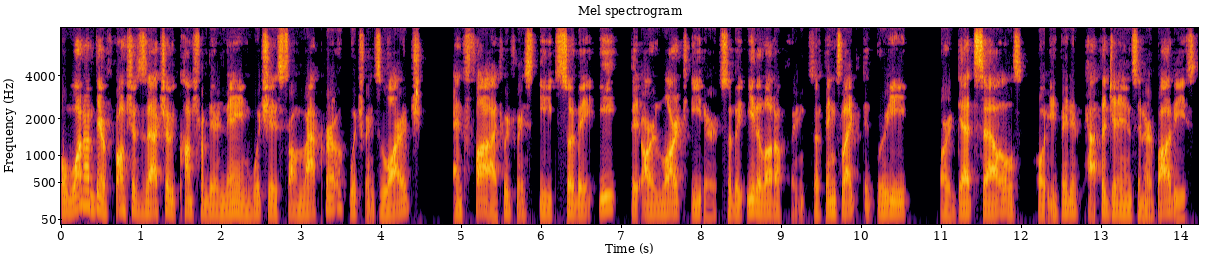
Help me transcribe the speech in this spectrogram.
But one of their functions actually comes from their name, which is from macro, which means large, and phage, which means eat. So they eat, they are large eaters. So they eat a lot of things. So things like debris or dead cells or invaded pathogens in our bodies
